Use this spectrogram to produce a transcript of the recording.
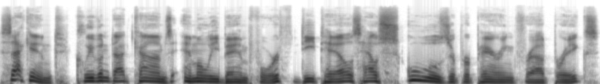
Second, Cleveland.com's Emily Bamforth details how schools are preparing for outbreaks,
